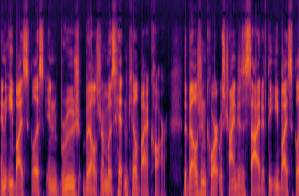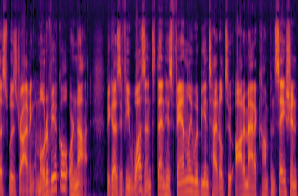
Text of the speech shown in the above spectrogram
An e bicyclist in Bruges, Belgium, was hit and killed by a car. The Belgian court was trying to decide if the e bicyclist was driving a motor vehicle or not, because if he wasn't, then his family would be entitled to automatic compensation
